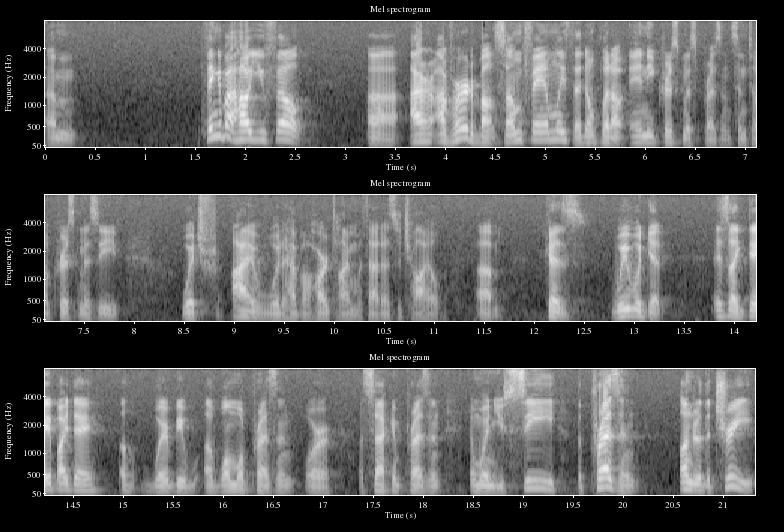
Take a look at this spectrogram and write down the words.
Um, think about how you felt. Uh, I, I've heard about some families that don't put out any Christmas presents until Christmas Eve which I would have a hard time with that as a child. Because um, we would get, it's like day by day, uh, there'd be a, one more present or a second present. And when you see the present under the tree,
